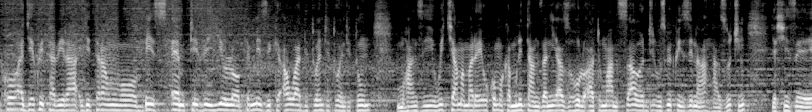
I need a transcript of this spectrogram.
ko agiye kwitabira igitaramo bisi mtv europe music award 2022 umuhanzi w'icyamamare ukomoka muri tanzania zuhuru atumam saud uzwi ku izina nka zuci yashyize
